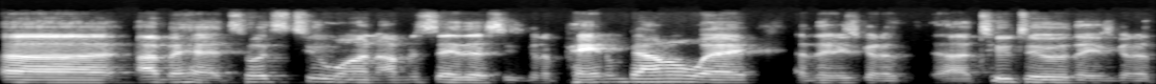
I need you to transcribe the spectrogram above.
Uh, I'm ahead. So it's two one. I'm gonna say this. He's gonna paint him down away, and then he's gonna uh, two two. Then he's gonna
